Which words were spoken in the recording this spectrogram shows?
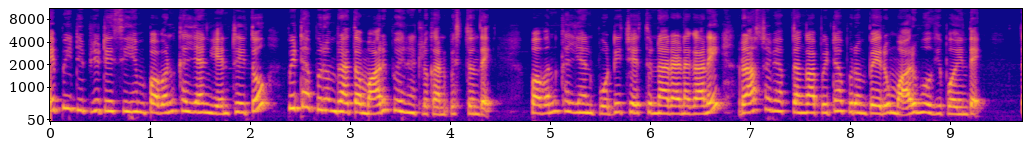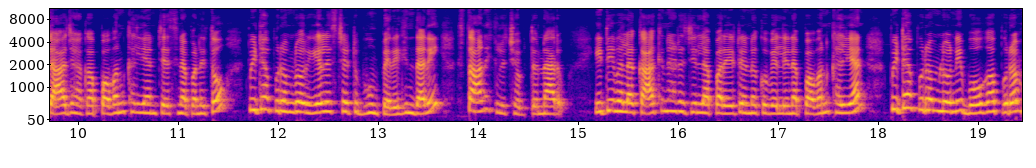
AP deputy CM Pawan Kalyan ఎంట్రీతో పిఠాపురం రాత మారిపోయినట్లు కనిపిస్తుంది. పవన్ కళ్యాణ్ పోటీ చేస్తున్నారనగానే రాష్ట్ర వ్యాప్తంగా పిఠాపురం పేరు మారుమోగిపోయింది. తాజాగా పవన్ కళ్యాణ్ చేసిన పనితో పిఠాపురంలో రియల్ ఎస్టేట్ భూమి పెరిగిందని స్థానికులు చెబుతున్నారు. ఇటీవల కాకినాడ జిల్లా పర్యటనకు వెళ్ళిన పవన్ కళ్యాణ్ పిఠాపురంలోని భోగాపురం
